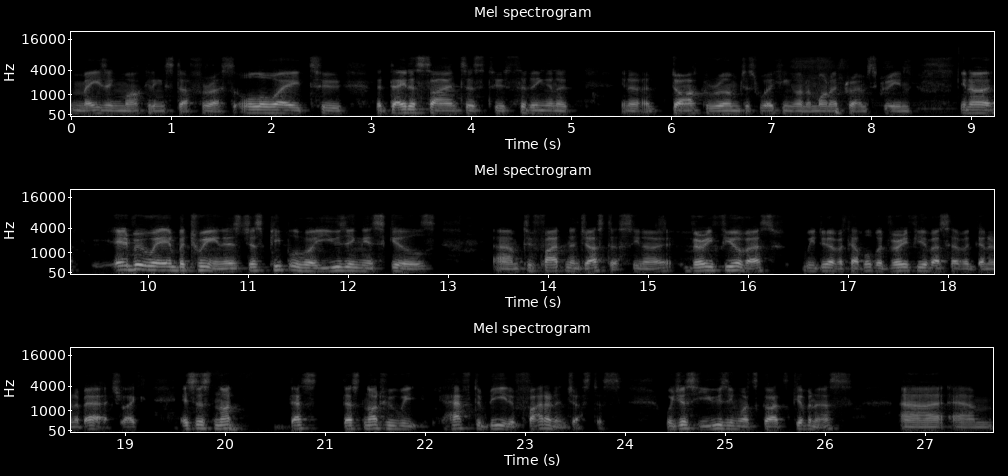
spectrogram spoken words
amazing marketing stuff for us, all the way to the data scientist who's sitting in a, you know, a dark room just working on a monochrome screen, you know, everywhere in between, there's just people who are using their skills um, to fight an injustice. You know, very few of us, we do have a couple, but very few of us have a gun and a badge. Like, it's just not that's that's not who we have to be to fight an injustice. We're just using what God's given us, uh, um,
